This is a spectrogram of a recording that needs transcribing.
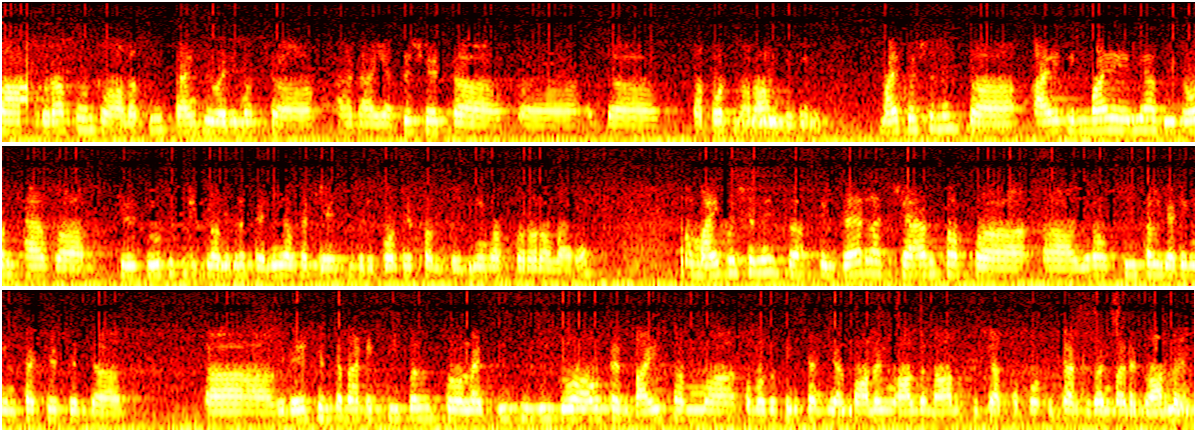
Uh, Good afternoon to all of you. Thank you very much, uh, and I appreciate the uh, the support you are all giving. My question is, uh, I in my area we don't have uh, till two to three kilometers any of the cases reported from beginning of coronavirus. So my question is, uh, is there a chance of you know people getting infected with uh, uh, with asymptomatic people? So like we we go out and buy some uh, some of the things and we are following all the norms which are supposed which are given by the government.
